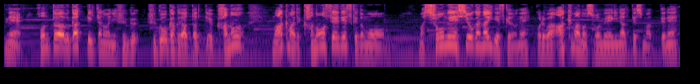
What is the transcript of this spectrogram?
ね、本当は受かっていたのに不不合格だったっていう可能、まあ、あくまで可能性ですけども、まあ、証明しようがないですけどね、これは悪魔の証明になってしまってね、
